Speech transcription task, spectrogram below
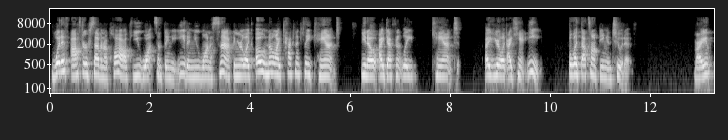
what if after seven o'clock you want something to eat and you want a snack and you're like, oh no, I technically can't, you know, I definitely can't, uh, you're like, I can't eat. But like, that's not being intuitive. Right.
